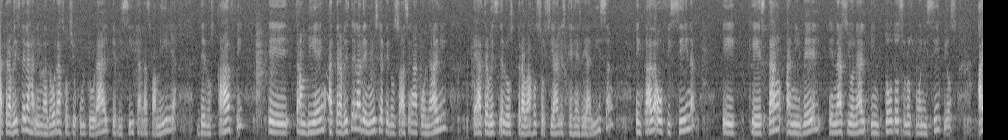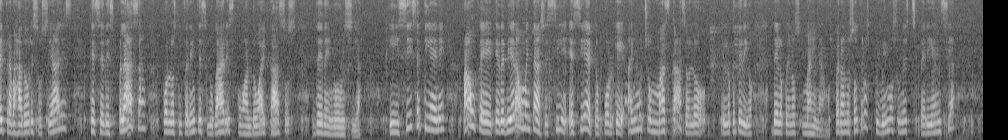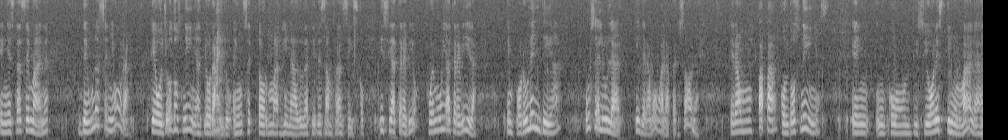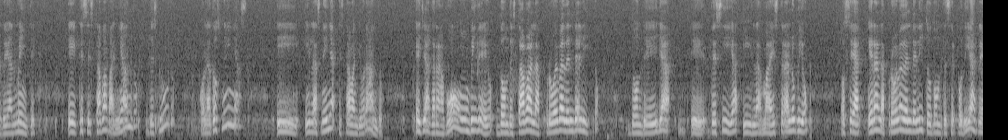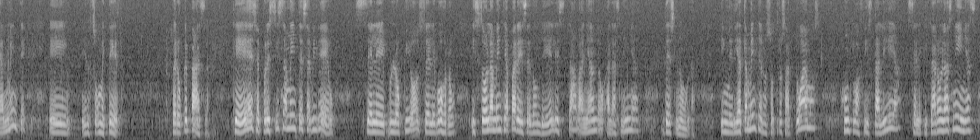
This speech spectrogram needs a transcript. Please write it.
a través de las animadoras sociocultural que visitan las familias, de los CAFI, eh, también a través de la denuncia que nos hacen a CONANI, eh, a través de los trabajos sociales que se realizan en cada oficina eh, que están a nivel nacional en todos los municipios. Hay trabajadores sociales que se desplazan por los diferentes lugares cuando hay casos de denuncia. Y sí se tiene, aunque que debiera aumentarse, sí, es cierto, porque hay muchos más casos, lo, lo que te digo, de lo que nos imaginamos. Pero nosotros tuvimos una experiencia en esta semana de una señora que oyó dos niñas llorando en un sector marginado de aquí de San Francisco y se atrevió, fue muy atrevida, en por una indígena un celular y grabó a la persona. Era un papá con dos niñas en, condiciones inhumanas realmente, eh, que se estaba bañando desnudo con las dos niñas y, y las niñas estaban llorando. Ella grabó un video donde estaba la prueba del delito donde ella eh, decía, y la maestra lo vio, o sea, era la prueba del delito donde se podía realmente eh, someter. Pero ¿qué pasa? Que ese, precisamente ese video se le bloqueó, se le borró y solamente aparece donde él está bañando a las niñas desnudas. Inmediatamente nosotros actuamos junto a Fiscalía, se le quitaron las niñas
